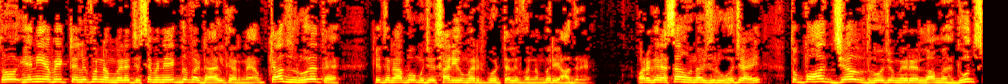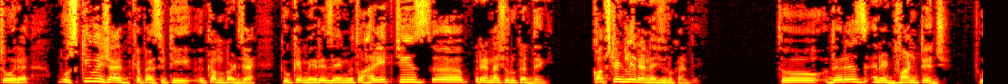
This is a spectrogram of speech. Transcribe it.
تو یعنی اب ایک ٹیلی فون نمبر ہے جسے میں نے ایک دفعہ ڈائل کرنا ہے اب کیا ضرورت ہے کہ جناب وہ مجھے ساری عمر وہ ٹیلی فون نمبر یاد رہے اور اگر ایسا ہونا شروع ہو جائے تو بہت جلد وہ جو میرے لامحدود اسٹور ہے اس کی بھی شاید کیپیسٹی کم پڑ جائے کیونکہ میرے ذہن میں تو ہر ایک چیز رہنا شروع کر دے گی کانسٹینٹلی رہنا شروع کر دے گی تو there is an advantage to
